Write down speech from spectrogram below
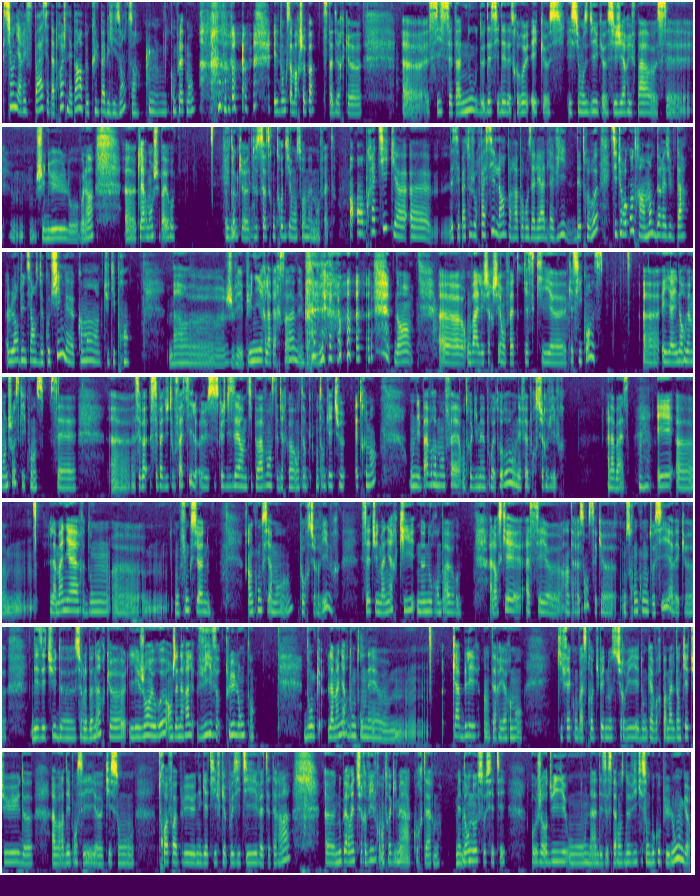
Si on n'y arrive pas, cette approche n'est pas un peu culpabilisante hmm, Complètement. et donc ça marche pas. C'est-à-dire que euh, si c'est à nous de décider d'être heureux et que si, et si on se dit que si j'y arrive pas, euh, c'est je suis nul ou voilà, euh, clairement je suis pas heureux. Donc, ça se contredit en soi-même en fait. En, pratique, euh, euh, c'est pas toujours facile hein, par rapport aux aléas de la vie d'être heureux. Si tu rencontres un manque de résultats lors d'une séance de coaching, euh, comment tu t'y prends? Ben, je vais punir la personne et puis non, on va aller chercher en fait qu'est-ce qui qu'est-ce qui coince. et il y a énormément de choses qui coincent. C'est c'est pas pas du tout facile. C'est ce que je disais un petit peu avant, c'est-à-dire qu'en tant qu'être humain, on n'est pas vraiment fait, entre guillemets, pour être heureux, on est fait pour survivre, à la base. Mhm. Et euh, la manière dont euh, on fonctionne inconsciemment hein, pour survivre, c'est une manière qui ne nous rend pas heureux. Alors, ce qui est assez euh, intéressant, c'est que on se rend compte aussi, avec des études sur le bonheur, que les gens heureux, en général, vivent plus longtemps. Donc, la manière dont on est câblé intérieurement qui fait qu'on va se préoccuper de nos survies et donc avoir pas mal d'inquiétudes, avoir des pensées euh, qui sont trois fois plus négatives que positives, etc., euh, nous permet de survivre, entre guillemets, à court terme. Mais dans mhm. nos sociétés, aujourd'hui, où on a des espérances de vie qui sont beaucoup plus longues,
